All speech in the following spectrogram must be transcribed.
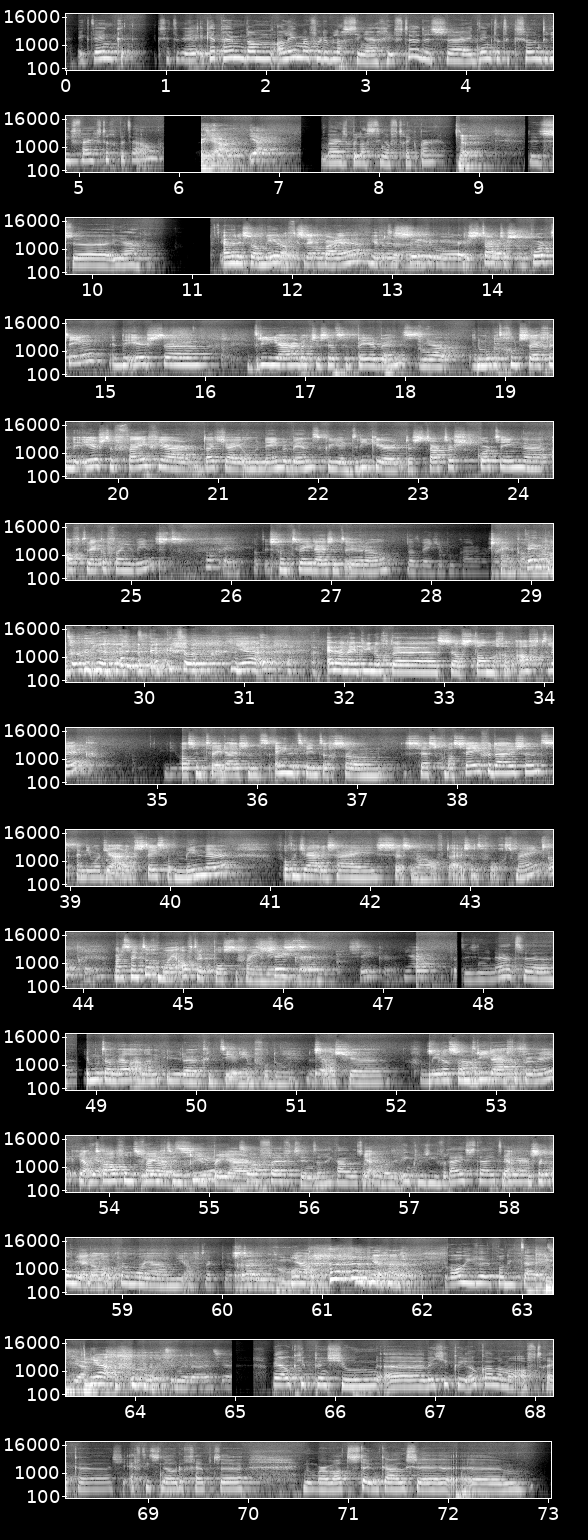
ik denk, ik, zit, ik heb hem dan alleen maar voor de belastingaangifte. Dus eh, ik denk dat ik zo'n 3,50 betaal. Per jaar. Ja. Maar is belastingaftrekbaar. Ja. Dus eh, ja. En er is wel meer aftrekbaar, hè? Je hebt Er is eh, zeker meer. de starterskorting in de eerste drie jaar dat je ZZP'er bent. Ja, Dan moet ik het goed zeggen, in de eerste vijf jaar dat jij ondernemer bent, kun je drie keer de starterskorting eh, aftrekken van je winst. oké. Dat is zo'n 2000 euro. Dat weet je boekhouder waarschijnlijk Ik denk allemaal. het ook, ja. Ik denk het ook. Ja, en dan heb je nog de zelfstandige aftrek. Die was in 2021 zo'n 6,7 duizend. En die wordt jaarlijks steeds wat minder. Volgend jaar is hij 6.500 volgens mij. Oké. Maar dat zijn toch mooie aftrekposten van je winst. Zeker, zeker. Ja. Dat is inderdaad... eh, Je moet dan wel aan een urencriterium voldoen. Dus Ja. als je gemiddeld zo'n drie dagen per week... Ja, 1225 ja, uur per jaar. 1225, ik hou dat Ja. ook allemaal. Inclusief reistijd en Ja, dus daar kom jij dan ook wel mooi aan, die aftrekposten. Ruim. Ja. ja. Vooral die van die tijd. Ja, ja. Goed, inderdaad. Ja. Maar ja, ook je pensioen, eh, weet je, kun je ook allemaal aftrekken. Als je echt iets nodig hebt, eh, noem maar wat, steunkousen, ehm,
